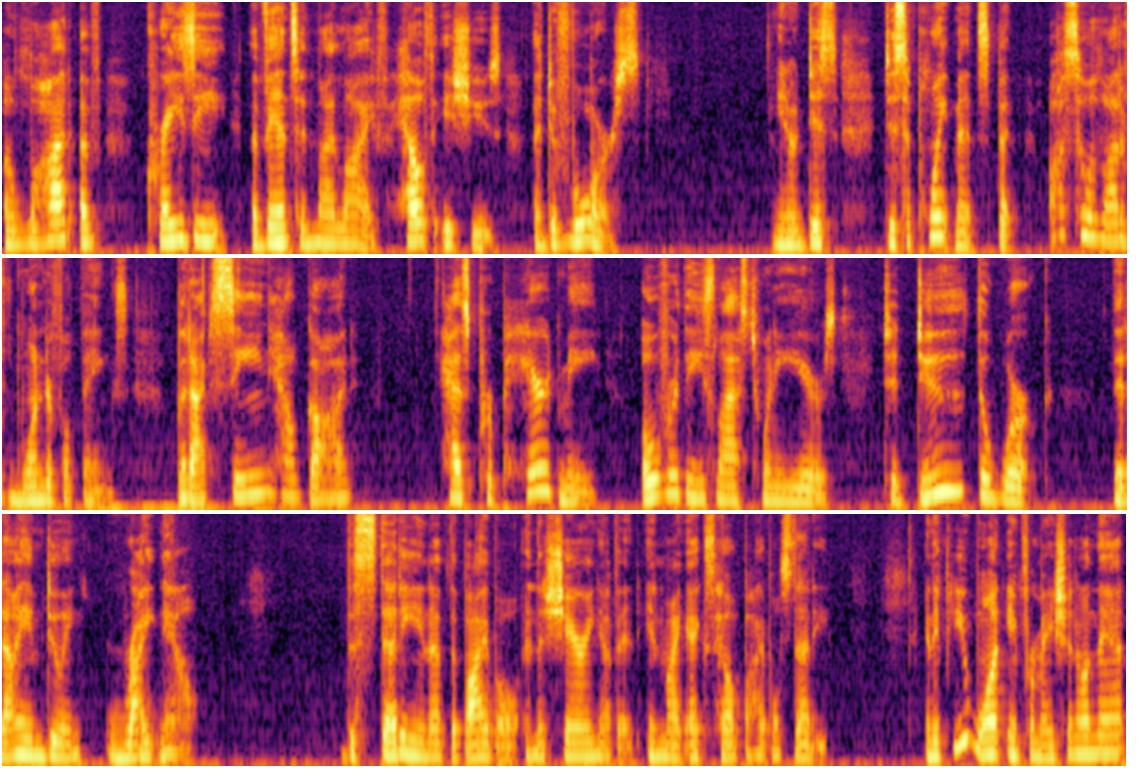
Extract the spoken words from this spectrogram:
A lot of crazy events in my life, health issues, a divorce, you know, dis- disappointments, but also a lot of wonderful things. But I've seen how God has prepared me over these last 20 years to do the work that I am doing right now the studying of the Bible and the sharing of it in my Exhale Bible study. And if you want information on that,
